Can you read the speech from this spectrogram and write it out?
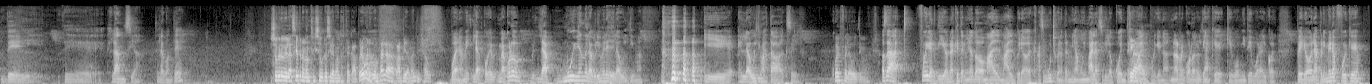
del. de Gancia. ¿Te la conté? Yo creo que la sé, pero no estoy seguro si la contaste acá. Pero bueno, Uf. contala rápidamente y chau. Bueno, mi- la- porque me acuerdo la, muy bien de la primera y de la última. y en la última estaba Axel. ¿Cuál fue la última? O sea, fue divertido, no es que terminó todo mal, mal, pero es que hace mucho que no termina muy mal, así que lo cuento Claro. igual, porque no, no recuerdo la última vez que, que vomité por alcohol. Pero la primera fue que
